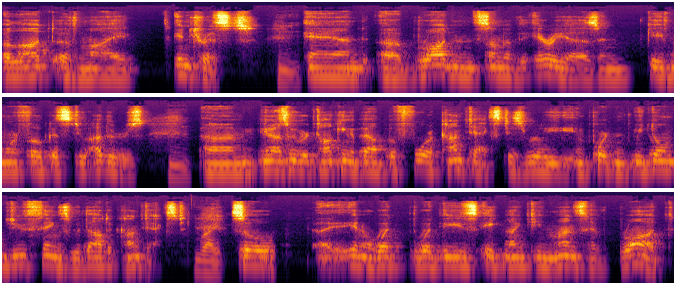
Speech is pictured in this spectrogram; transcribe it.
a lot of my interests Hmm. and uh, broadened some of the areas and gave more focus to others. Um, you know, as we were talking about before, context is really important. We don't do things without a context. Right. So, uh, you know, what, what these eight, 19 months have brought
